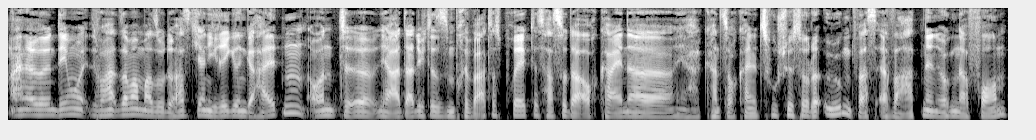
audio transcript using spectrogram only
Also in dem Moment, sagen wir mal so, du hast dich an die Regeln gehalten und äh, ja, dadurch, dass es ein privates Projekt ist, hast du da auch keine, ja, kannst auch keine Zuschüsse oder irgendwas erwarten in irgendeiner Form.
